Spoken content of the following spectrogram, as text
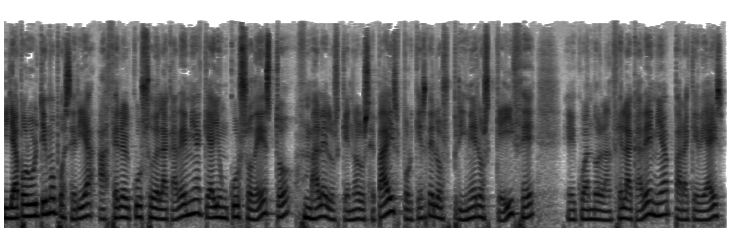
Y ya por último, pues sería hacer el curso de la academia, que hay un curso de esto, ¿vale? Los que no lo sepáis, porque es de los primeros que hice eh, cuando lancé la academia, para que veáis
